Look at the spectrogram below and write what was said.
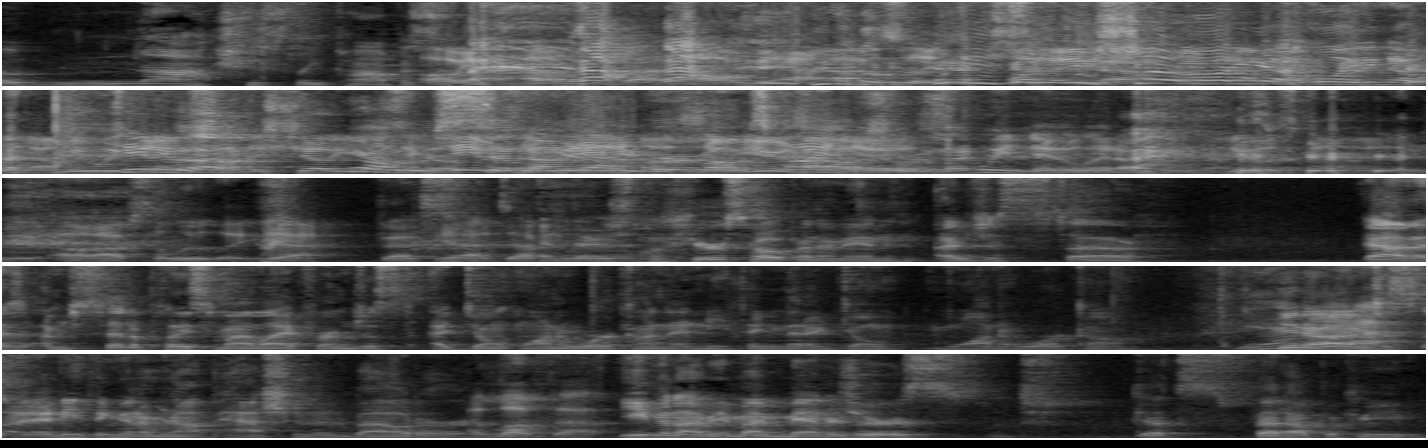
obnoxiously pompous Oh yeah, about it. oh yeah, absolutely. Have you seen the show? Oh yeah. Well, you know, I mean, we Jamie was on the show years Well, we ago. were sitting on Yeah, Andy no, so Burnham's years house. ago. and, like, we knew it. Knew it was coming. Oh, absolutely. Yeah. That's- yeah, definitely. and there's- Well, here's hoping. I mean, I just, uh, yeah, I'm just at a place in my life where I'm just, I don't want to work on anything that I don't want to work on. Yeah. You know, I'm Yeah. just anything that I'm not passionate about, or I love that. even, I mean, my manager is, gets fed up with me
